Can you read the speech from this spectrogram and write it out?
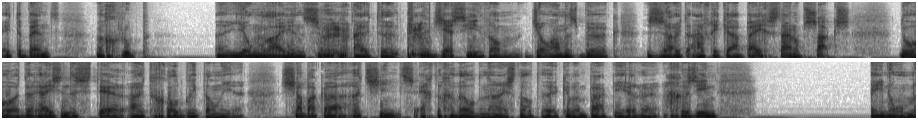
Heet de band. Een groep uh, Young Lions uit de jazzscene van Johannesburg, Zuid-Afrika. Bijgestaan op sax door de reizende ster uit Groot-Brittannië. Shabaka Hutchins, echt een geweldenaar is dat. ik heb een paar keer uh, gezien. Enorm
